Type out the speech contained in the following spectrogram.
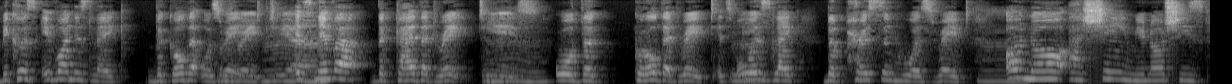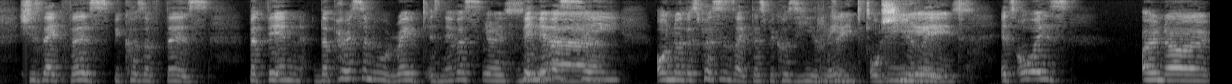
Because everyone is like the girl that was, raped. raped, yeah. It's never the guy that raped. Yes. Or the girl that raped. It's mm. always like the person who was raped. Mm. Oh no, a shame, you know, she's she's like this because of this. But then the person who raped is never Yes, they never say, Oh no, this person's like this because he raped, raped. or she Yes. raped. It's always oh no,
